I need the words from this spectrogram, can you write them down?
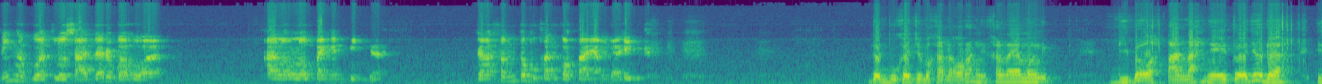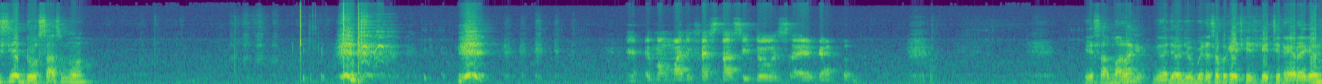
Ini ngebuat lo sadar bahwa kalau lo pengen pindah, Gotham tuh bukan kota yang baik. Dan bukan cuma karena orang, karena emang di bawah tanahnya itu aja udah isinya dosa semua. Emang manifestasi dosa ya Gotham. Ya sama lah, nggak jauh-jauh beda sama kayak, kayak Cinere kan.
